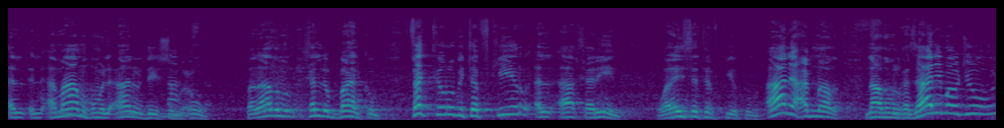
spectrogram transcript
ال الأمامهم الآن ودي يسمعوه فناظم خلوا ببالكم. فكروا بتفكير الآخرين وليس تفكيركم. أنا أحب ناظم. ناظم الغزالي موجود.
